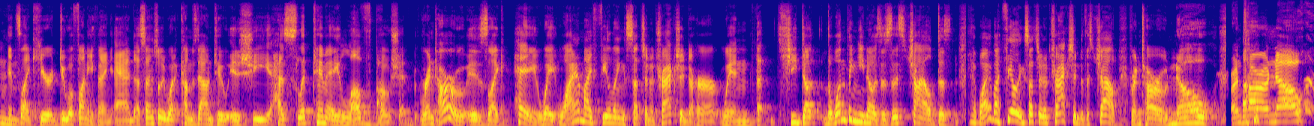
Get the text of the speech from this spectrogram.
It's like here, do a funny thing, and essentially what it comes down to is she has slipped him a love potion. Rentaro is like, hey, wait, why am I feeling such an attraction to her when that she does? The one thing he knows is this child does. Why am I feeling such an attraction to this child? Rentaro, no. Rentaro, no.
